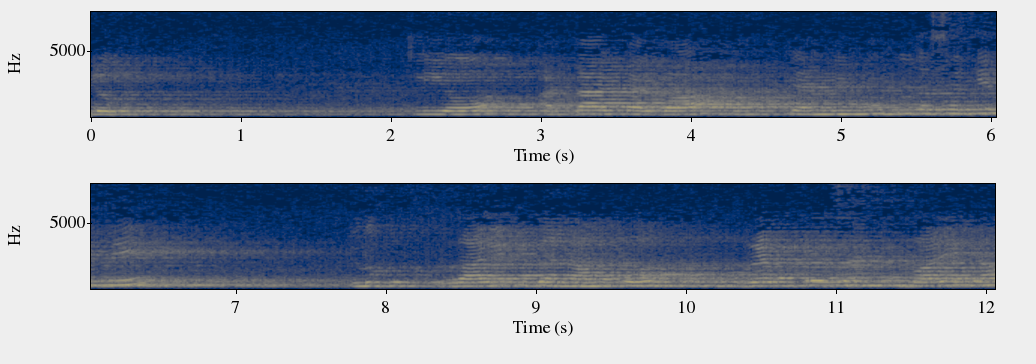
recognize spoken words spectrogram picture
Look. Clear? Atta time Can we move to the second way? Look, write the number represented by the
